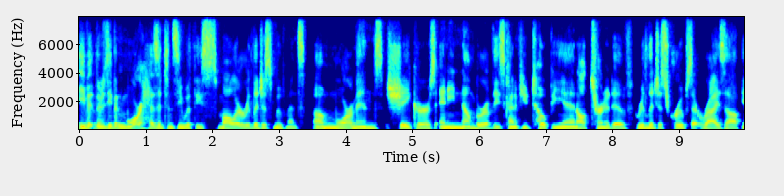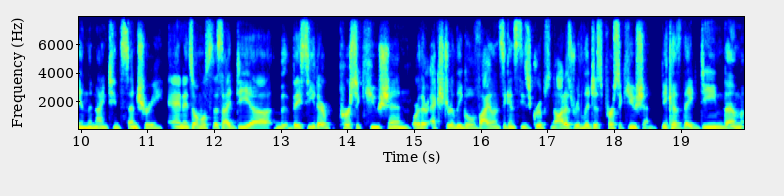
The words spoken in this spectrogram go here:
Even there's even more hesitancy with these smaller religious movements, um, Mormons, Shakers, any number of these kind of utopian alternative religious groups that rise up in the 19th century. And it's almost this idea they see their persecution or their extra legal violence against these groups not as religious persecution because they deem them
